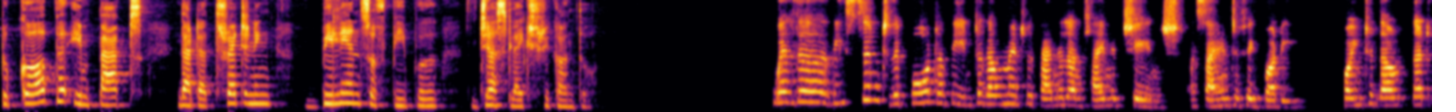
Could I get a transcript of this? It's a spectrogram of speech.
to curb the impacts that are threatening billions of people just like Srikanto. Well, the recent report of the Intergovernmental Panel on Climate Change, a scientific body, pointed out that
